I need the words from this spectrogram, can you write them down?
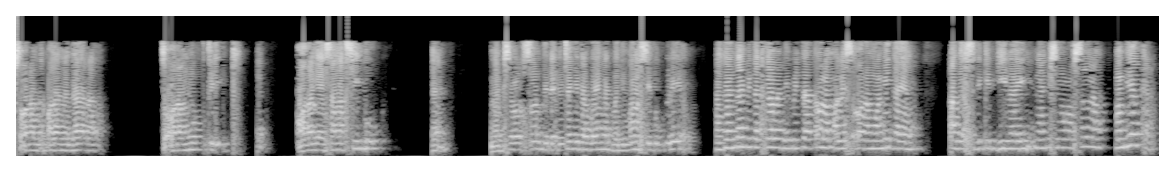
Seorang kepala negara, seorang mufti, orang yang sangat sibuk. Ya. Nabi SAW tidak bisa kita bayangkan bagaimana sibuk beliau. Akan tapi tatkala diminta tolong oleh seorang wanita yang agak sedikit gila ini, Nabi SAW membiarkan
